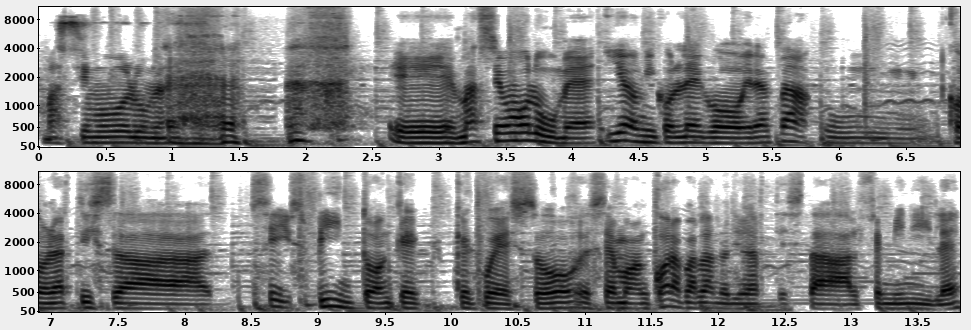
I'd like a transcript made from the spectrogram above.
Massimo volume. e massimo volume, io mi collego in realtà um, con un artista, sì, spinto anche, anche questo, stiamo ancora parlando di un artista al femminile,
